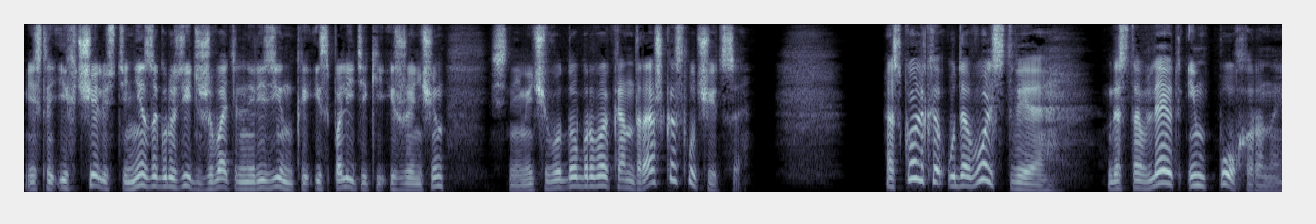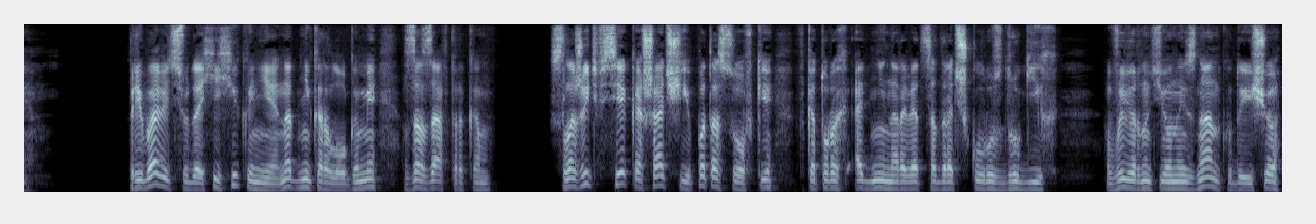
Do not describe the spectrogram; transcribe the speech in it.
Если их челюсти не загрузить жевательной резинкой из политики и женщин, с ними чего доброго кондрашка случится. А сколько удовольствия доставляют им похороны, прибавить сюда хихиканье над некрологами за завтраком, сложить все кошачьи потасовки, в которых одни норовят содрать шкуру с других, вывернуть ее наизнанку, да еще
